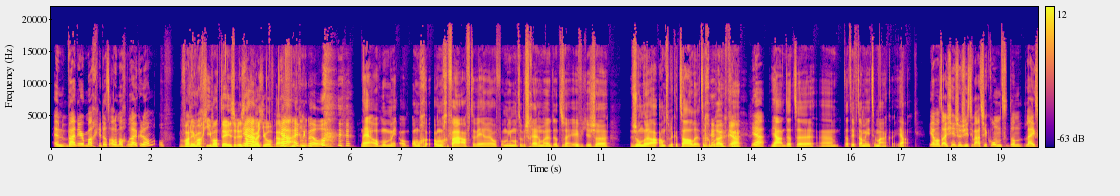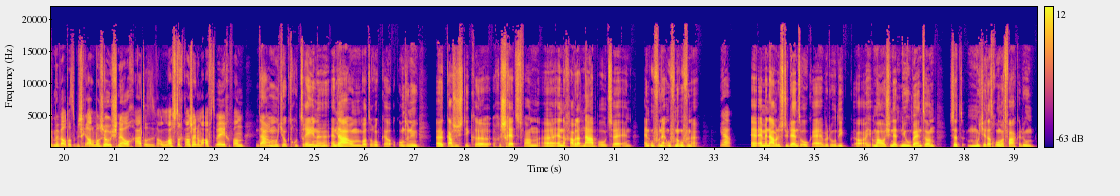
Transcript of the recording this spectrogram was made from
En wanneer mag je dat allemaal gebruiken dan? Of... Wanneer mag je iemand taseren? Is dat niet wat je wil vragen? Ja, eigenlijk wel. Nou ja, op moment, om, om, om een gevaar af te weren of om iemand te beschermen, dat is eventjes eh, zonder ambtelijke talen te gebruiken. Ja. ja. ja. dat, eh, eh, dat heeft daarmee te maken. Ja. Ja, want als je in zo'n situatie komt, dan lijkt het me wel dat het misschien allemaal zo snel gaat dat het wel lastig kan zijn om af te wegen van... Daarom moet je ook goed trainen. En Ja. daarom wordt er ook eh, continu eh casuïstiek eh, geschetst van. eh, en dan gaan we dat nabootsen en, en oefenen, oefenen, oefenen. Ja, En, en met name de studenten ook. Hè. Ik bedoel, die, maar als je net nieuw bent, dan is dat, moet je dat gewoon wat vaker doen. Doe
